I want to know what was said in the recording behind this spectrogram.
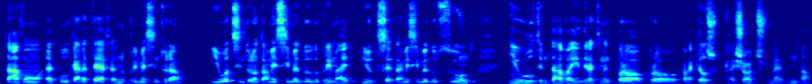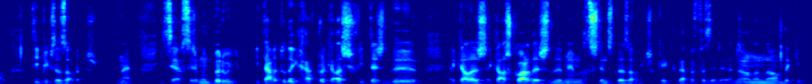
estavam a colocar a terra no primeiro cinturão e o outro cinturão estava em cima do, do, primeiro, e o terceiro estava em cima do segundo, e o último estava aí diretamente para, o, para, o, para aqueles caixotes né, de metal típicos das obras. Né? Isso, é, ou seja, muito barulho. E estava tudo agarrado por aquelas fitas de. aquelas, aquelas cordas de mesmo resistentes das obras. O que é que dá para fazer? não lembro o nome daquilo.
